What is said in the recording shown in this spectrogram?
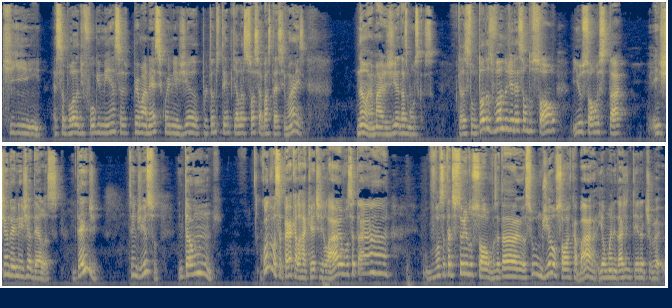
que essa bola de fogo imensa permanece com energia por tanto tempo que ela só se abastece mais. Não, é a magia das moscas. Porque elas estão todas voando em direção do sol e o sol está enchendo a energia delas. Entende? Entende isso? Então, quando você pega aquela raquete lá, você tá. Você tá destruindo o sol. Você tá. Se um dia o sol acabar e a humanidade inteira tiver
